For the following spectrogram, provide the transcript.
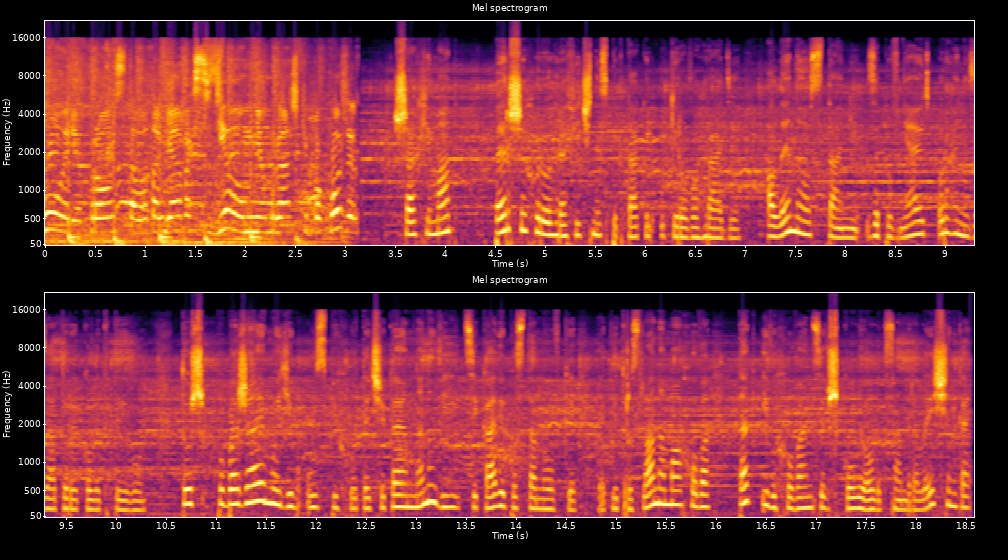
море просто. Вот так я так сидела, у меня мурашки по коже. Шах і мат перший хореографічний спектакль у Кіровограді, але не останній, запевняють організатори колективу. Тож побажаємо їм успіху та чекаємо на нові цікаві постановки, як від Руслана Махова, так і вихованців школи Олександра Лещенка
